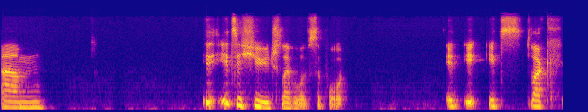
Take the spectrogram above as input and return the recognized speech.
um, it, it's a huge level of support it, it it's like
